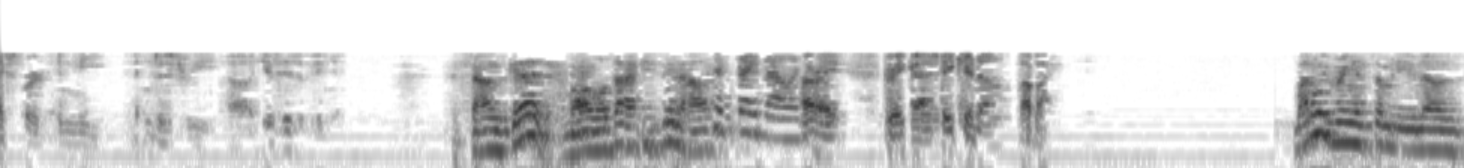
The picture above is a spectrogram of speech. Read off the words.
expert in the industry uh, give his opinion. Sounds good. Well, we'll talk to you soon, Alex. Thanks, Alex. All right, great guys. Take care now. Bye bye. Why don't we bring in somebody who knows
